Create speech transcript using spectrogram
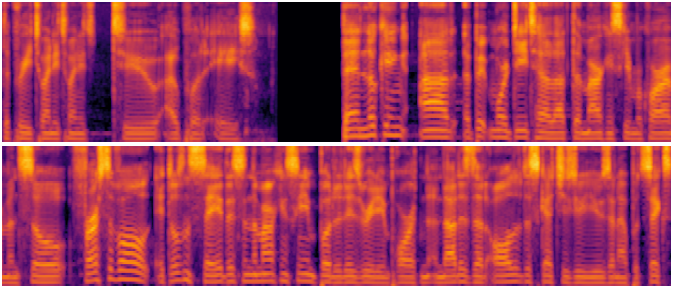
the pre-2022 output 8. Then looking at a bit more detail at the marking scheme requirements. So first of all, it doesn't say this in the marking scheme, but it is really important. And that is that all of the sketches you use in output six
